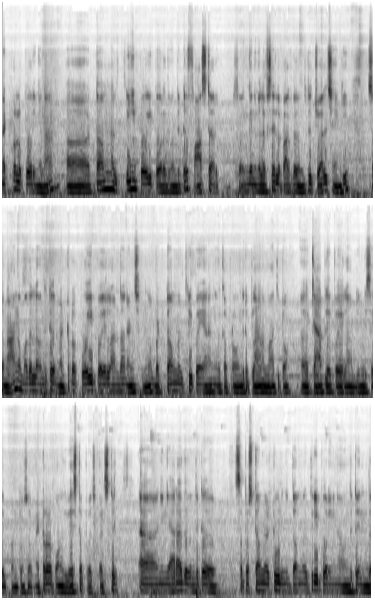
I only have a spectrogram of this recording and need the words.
மெட்ரோவில் um, போகிறீங்கன்னா டெர்மினல் uh, த்ரீ போய் போகிறது வந்துட்டு ஃபாஸ்ட்டாக இருக்கும். ஸோ இங்கே நீங்கள் லெஃப்ட் சைடில் பார்க்குறது வந்துட்டு ஜுவல் சேங்கி ஸோ நாங்கள் முதல்ல வந்துட்டு மெட்ரோவில் போய் போயிடலான்னு தான் நினச்சிருந்தோம் பட் டெர்மினல் த்ரீ போய் இறங்கினதுக்கப்புறம் வந்துட்டு பிளானை மாற்றிட்டோம் கேப்லேயே uh, போயிடலாம் அப்படின்னு டிசைட் பண்ணிட்டோம். ஸோ மெட்ரோவில் போனது வேஸ்ட்டாக போச்சு. பட் ஸ்டில் நீங்கள் யாராவது வந்துட்டு சப்போஸ் டெர்மினல் டூலேருந்து டெர்மினல் த்ரீ போகிறீங்கன்னா வந்துட்டு இந்த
